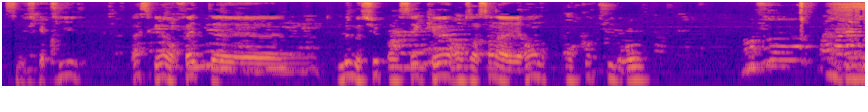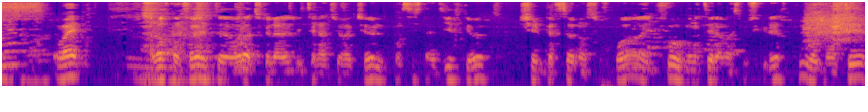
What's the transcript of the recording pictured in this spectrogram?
significatives, parce que en fait, le monsieur pensait qu'en faisant ça, on allait les rendre encore plus gros. Ouais, Alors qu'en fait, euh, voilà, toute la littérature actuelle consiste à dire que chez une personne en surpoids, il faut augmenter la masse musculaire pour augmenter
